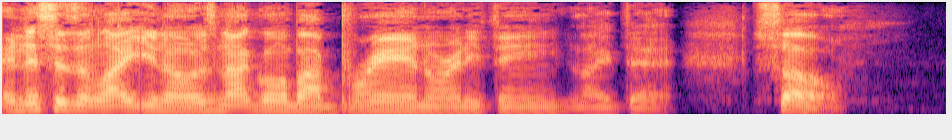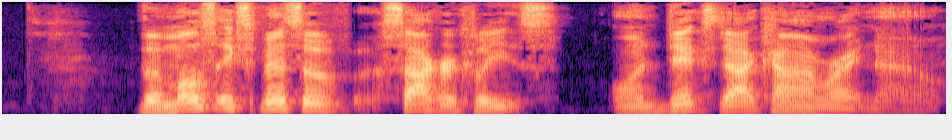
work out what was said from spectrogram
and this isn't like you know it's not going by brand or anything like that. So the most expensive soccer cleats on dicks.com right now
